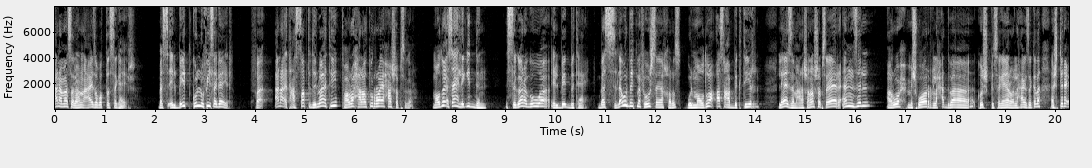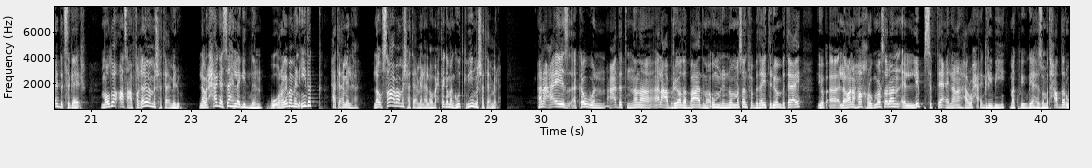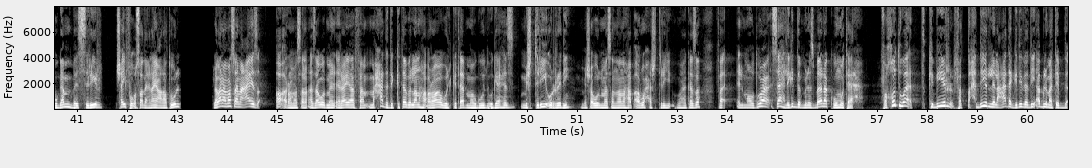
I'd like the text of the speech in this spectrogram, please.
أنا مثلا عايز أبطل سجاير بس البيت كله فيه سجاير. فأنا اتعصبت دلوقتي فهروح على طول رايح أشرب سيجارة. موضوع سهل جدا السيجارة جوه البيت بتاعي. بس لو البيت ما فيهوش سجاير خالص والموضوع أصعب بكتير لازم علشان أشرب سجاير أنزل أروح مشوار لحد بقى كشك سجاير ولا حاجة زي كده أشتري علبة سجاير. الموضوع أصعب فغالبا مش هتعمله. لو الحاجة سهلة جدا وقريبة من إيدك هتعملها. لو صعبة مش هتعملها. لو محتاجة مجهود كبير مش هتعملها. أنا عايز أكون عادة إن أنا ألعب رياضة بعد ما أقوم من النوم مثلا في بداية اليوم بتاعي. يبقى لو أنا هخرج مثلا اللبس بتاعي اللي أنا هروح أجري بيه مكوي وجاهز ومتحضر وجنب السرير شايفه قصاد عينيا على طول. لو أنا مثلا عايز أقرأ مثلا أزود من القرايه فمحدد الكتاب اللي أنا هقراه والكتاب موجود وجاهز. مشتريه اوريدي مش هقول مثلا إن أنا هبقى أروح اشتريه وهكذا. فالموضوع سهل جدا بالنسبة لك ومتاح. فخد وقت كبير في التحضير للعادة الجديدة دي قبل ما تبدأ.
